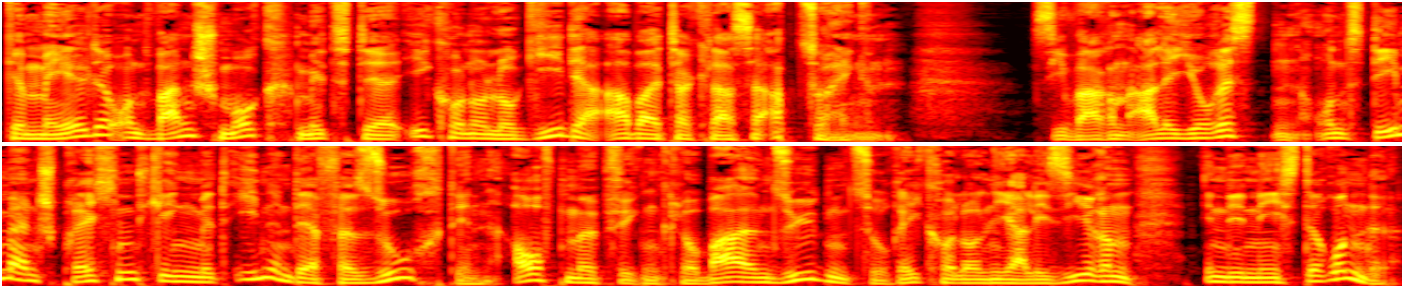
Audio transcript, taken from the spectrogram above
Gemälde und Wandschmuck mit der Ikonologie der Arbeiterklasse abzuhängen. Sie waren alle Juristen und dementsprechend ging mit ihnen der Versuch, den aufmüpfigen globalen Süden zu rekolonialisieren, in die nächste Runde.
